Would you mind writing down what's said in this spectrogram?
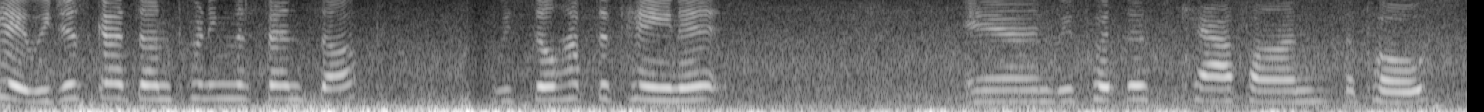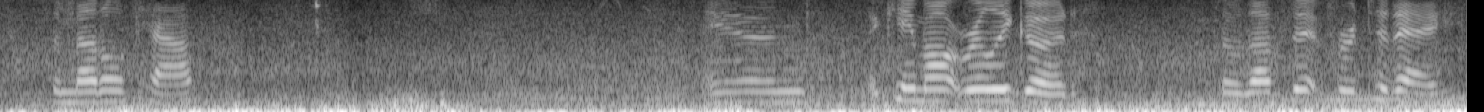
Okay, we just got done putting the fence up. We still have to paint it. And we put this cap on the post. It's a metal cap. And it came out really good. So that's it for today.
